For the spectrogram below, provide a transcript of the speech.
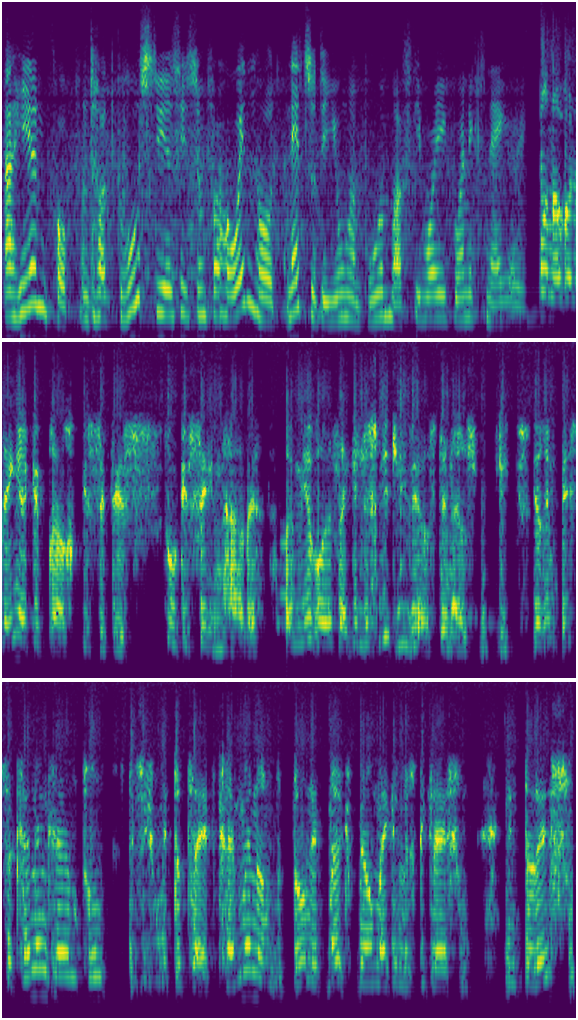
ein Hirn gehabt und hat gewusst, wie er sich zum Verhalten hat. Nicht so die jungen Buben, auf die war ich gar nicht neugierig. Ich habe aber länger gebraucht, bis ich das so gesehen habe. Bei mir war es eigentlich nicht Liebe auf den ersten Blick. Wir haben ihn besser kennengelernt und das ist mit der Zeit gekommen und da nicht gemerkt, wir haben eigentlich die gleichen Interessen.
